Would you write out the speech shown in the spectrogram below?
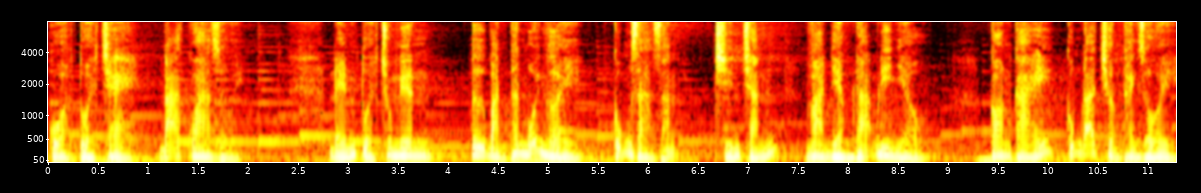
của tuổi trẻ đã qua rồi. Đến tuổi trung niên từ bản thân mỗi người cũng già dặn, chín chắn và điềm đạm đi nhiều. Con cái cũng đã trưởng thành rồi,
